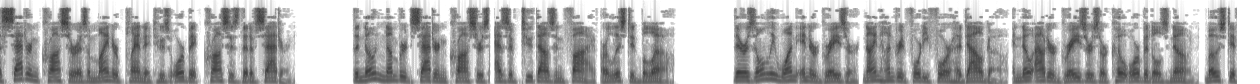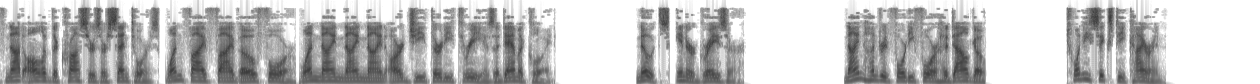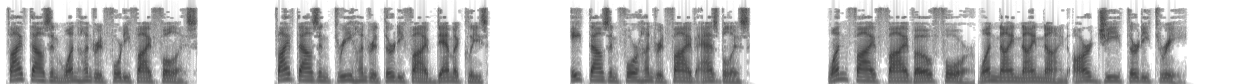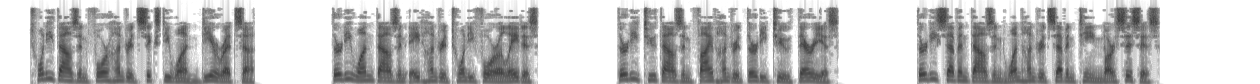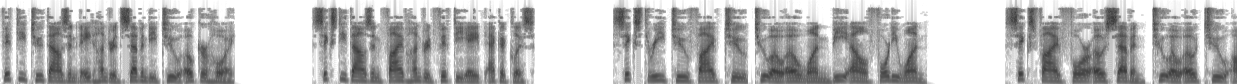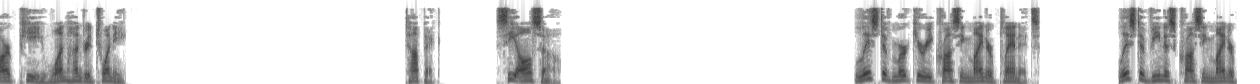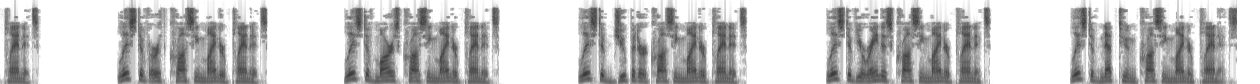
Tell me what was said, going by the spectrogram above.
A Saturn crosser is a minor planet whose orbit crosses that of Saturn. The known numbered Saturn crossers as of 2005 are listed below. There is only one inner grazer 944 Hidalgo and no outer grazers or co-orbitals known. Most if not all of the crossers are Centaurs. 15504-1999 RG33 is a Damocloid. Notes: Inner grazer. 944 Hidalgo 2060 Chiron. 5145 Pholus 5335 Damocles. 8405 Asbolus 1550-4-1999 RG33 20461 Dioretsa. 31824 Elatus. 32532 Thereus 37117 Narcissus. 52872 Okyrhoe 60558 Echeclus 63252-2001 BL41 65407-2002 RP 120 Topic. See also List of Mercury crossing minor planets. List of Venus crossing minor planets. List of Earth crossing minor planets. List of Mars crossing minor planets. List of Jupiter crossing minor planets. List of Uranus crossing minor planets. List of Neptune crossing minor planets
